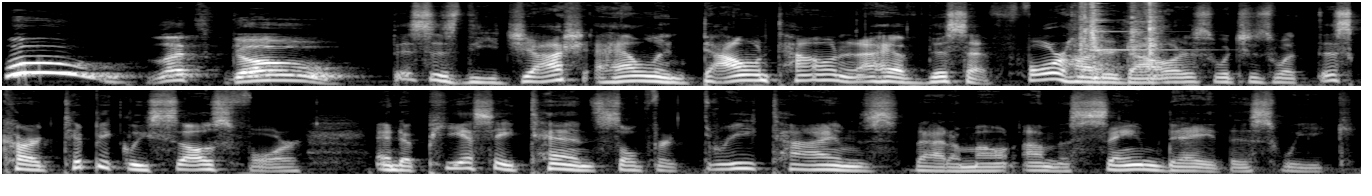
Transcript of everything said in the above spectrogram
Woo! Let's go. This is the Josh Allen Downtown, and I have this at $400, which is what this card typically sells for. And a PSA 10 sold for three times that amount on the same day this week.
